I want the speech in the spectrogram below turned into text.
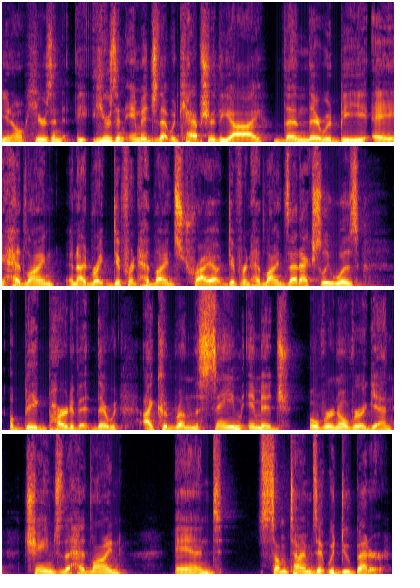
you know, here's an here's an image that would capture the eye. Then there would be a headline, and I'd write different headlines, try out different headlines. That actually was a big part of it. There, I could run the same image over and over again, change the headline, and sometimes it would do better,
